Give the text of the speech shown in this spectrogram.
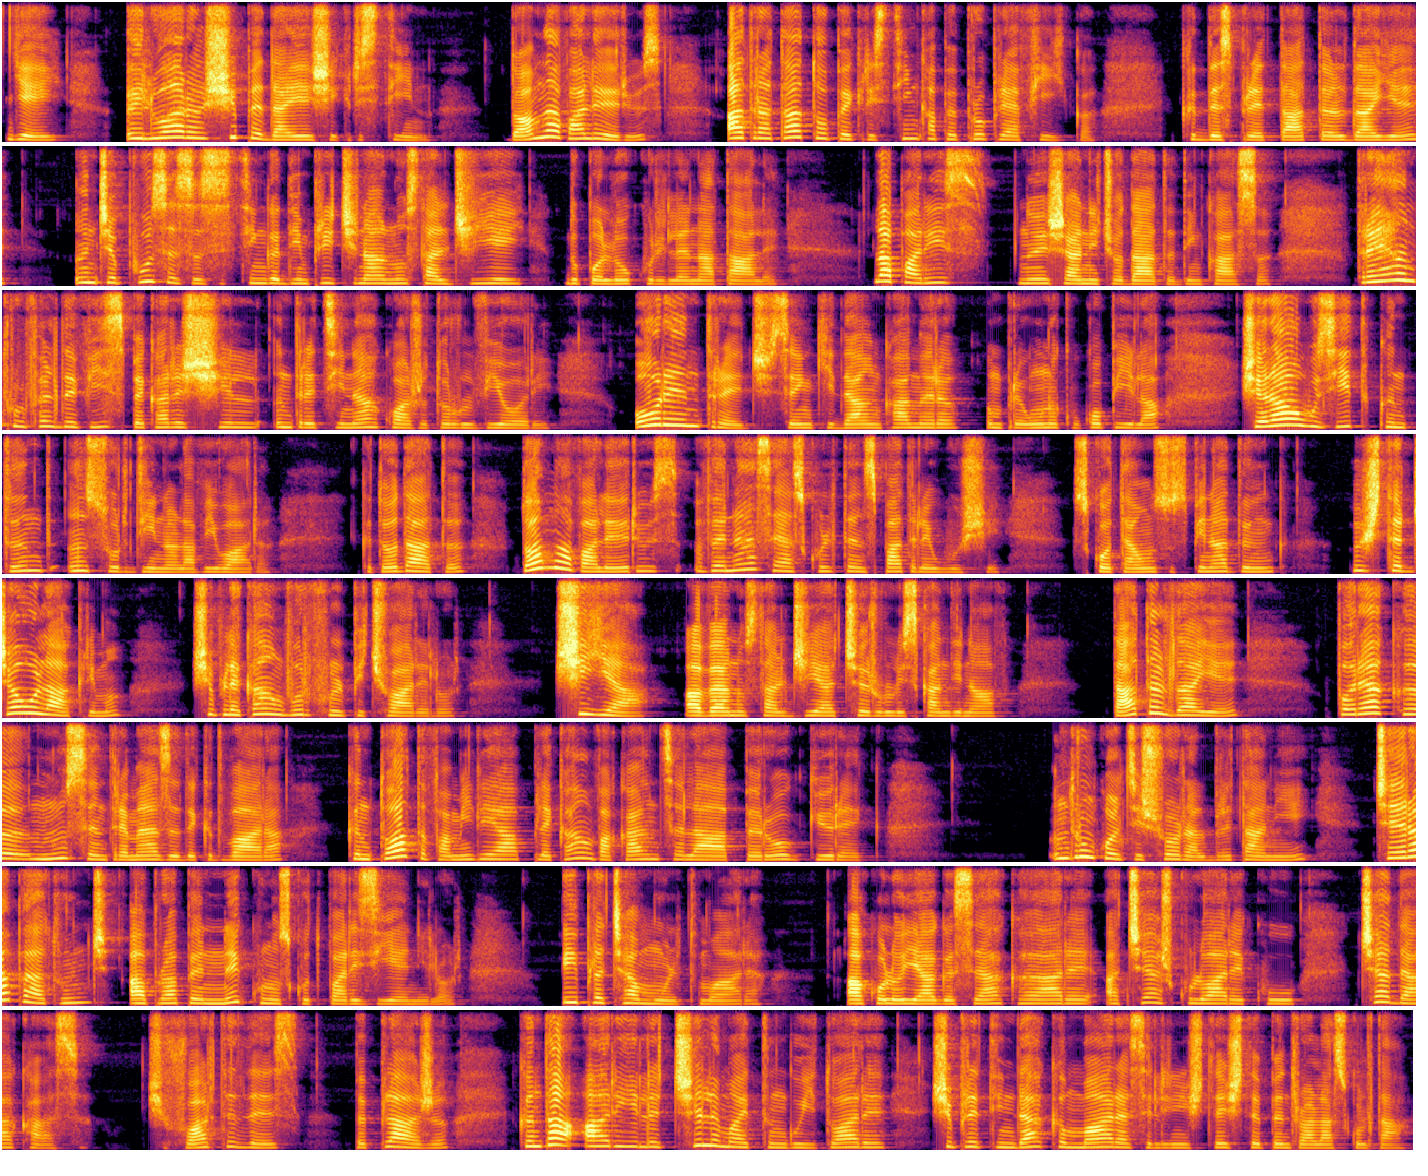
Ei îi luară și pe Daie și Cristin. Doamna Valerius a tratat-o pe Cristin ca pe propria fiică. Cât despre tatăl Daie, începuse să se stingă din pricina nostalgiei după locurile natale. La Paris nu ieșea niciodată din casă. Trăia într-un fel de vis pe care și-l întreținea cu ajutorul viorii. Ore întregi se închidea în cameră împreună cu copila și era auzit cântând în surdină la vioară. Câteodată, doamna Valerius venea să-i asculte în spatele ușii, scotea un suspin adânc, își ștergea o lacrimă și pleca în vârful picioarelor. Și ea avea nostalgia cerului scandinav – Tatăl Daie părea că nu se întremează decât vara, când toată familia pleca în vacanță la Perog Gurec, într-un colțișor al Bretaniei, ce era pe atunci aproape necunoscut parizienilor. Îi plăcea mult marea. Acolo ea găsea că are aceeași culoare cu cea de acasă și foarte des, pe plajă, cânta ariile cele mai tânguitoare și pretindea că marea se liniștește pentru a-l asculta.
